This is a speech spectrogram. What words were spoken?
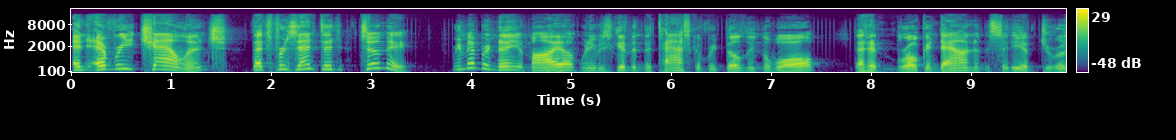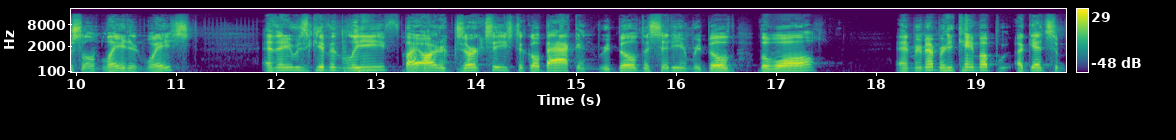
and every challenge that's presented to me. Remember Nehemiah when he was given the task of rebuilding the wall that had broken down in the city of Jerusalem, laid in waste? And then he was given leave by Artaxerxes to go back and rebuild the city and rebuild the wall. And remember, he came up against some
